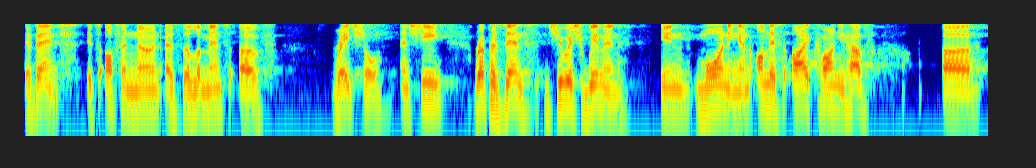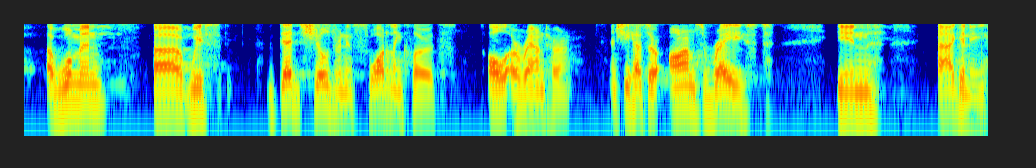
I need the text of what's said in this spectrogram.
event. It's often known as the Lament of Rachel, and she represents Jewish women in mourning. And on this icon, you have uh, a woman uh, with dead children in swaddling clothes all around her, and she has her arms raised in agony.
